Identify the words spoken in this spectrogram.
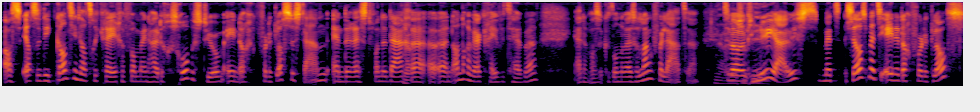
als, als ik die kans niet had gekregen van mijn huidige schoolbestuur om één dag voor de klas te staan en de rest van de dagen uh, een andere werkgever te hebben, ja, dan was ik het onderwijs al lang verlaten. Terwijl ik nu juist, met, zelfs met die ene dag voor de klas,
